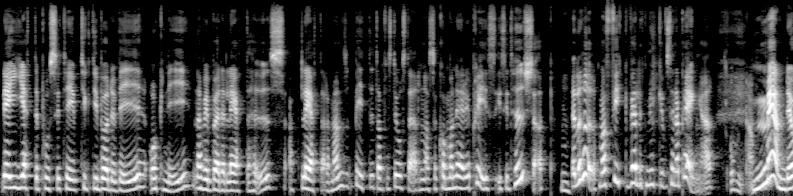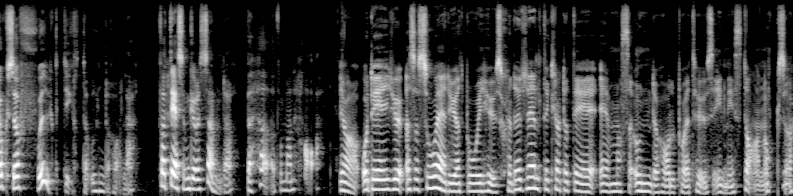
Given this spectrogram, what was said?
det är jättepositivt tyckte ju både vi och ni när vi började leta hus. Att letade man en bit utanför storstäderna så kom man ner i pris i sitt husköp. Mm. Eller hur? Man fick väldigt mycket för sina pengar. Oh, ja. Men det är också sjukt dyrt att underhålla. För att det som går sönder behöver man ha ja, och det är ju, alltså så är det ju att bo i hus generellt. Det är klart att det är massa underhåll på ett hus inne i stan också. Mm.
